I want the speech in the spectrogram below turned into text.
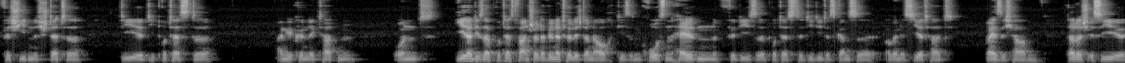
verschiedene Städte, die die Proteste angekündigt hatten. Und jeder dieser Protestveranstalter will natürlich dann auch diesen großen Helden für diese Proteste, die die das Ganze organisiert hat, bei sich haben. Dadurch ist sie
